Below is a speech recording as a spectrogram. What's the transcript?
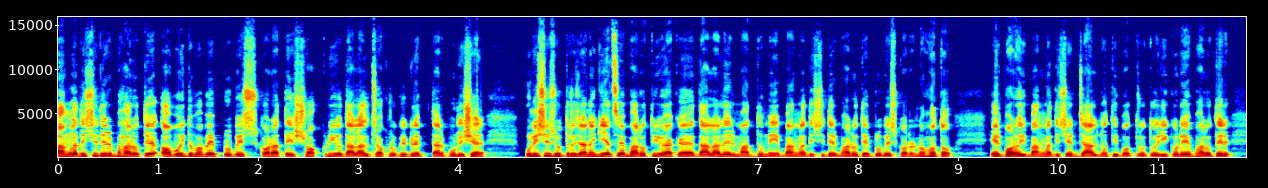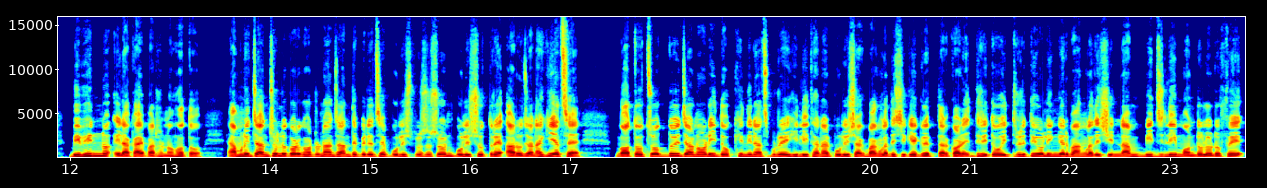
বাংলাদেশিদের ভারতে অবৈধভাবে প্রবেশ করাতে সক্রিয় দালাল চক্রকে গ্রেপ্তার পুলিশের। পুলিশের সূত্রে জানা গিয়েছে, ভারতীয় এক দালালের মাধ্যমে বাংলাদেশিদের ভারতে প্রবেশ করানো হতো। এরপর ওই বাংলাদেশের জাল নথিপত্র তৈরি করে ভারতের বিভিন্ন এলাকায় পাঠানো হতো। এমনই চাঞ্চল্যকর ঘটনা জানতে পেরেছে পুলিশ প্রশাসন। পুলিশ সূত্রে আরও জানা গিয়েছে, গত চোদ্দই জানুয়ারি দক্ষিণ দিনাজপুরের হিলি থানার পুলিশ এক বাংলাদেশিকে গ্রেপ্তার করে। ধৃত ওই তৃতীয় লিঙ্গের বাংলাদেশির নাম বিজলি মণ্ডল ওরফে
